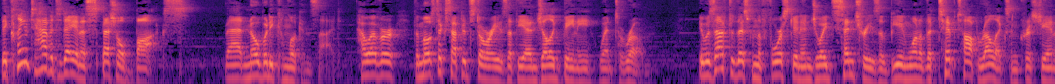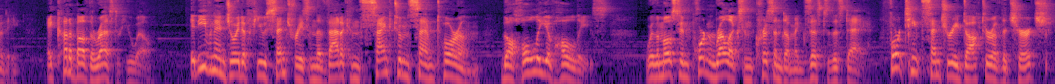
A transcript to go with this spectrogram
They claim to have it today in a special box that nobody can look inside. However, the most accepted story is that the angelic beanie went to Rome. It was after this when the foreskin enjoyed centuries of being one of the tip top relics in Christianity, a cut above the rest, if you will. It even enjoyed a few centuries in the Vatican's Sanctum Sanctorum, the Holy of Holies, where the most important relics in Christendom exist to this day. 14th century doctor of the Church,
